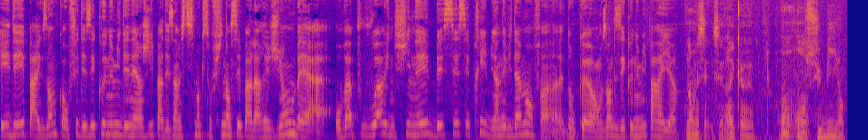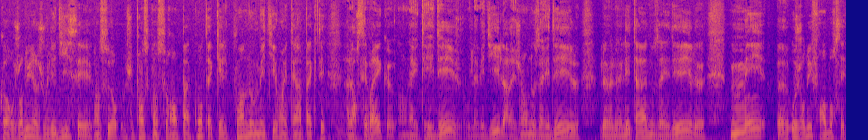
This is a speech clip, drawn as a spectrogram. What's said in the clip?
aider, par exemple, quand on fait des économies d'énergie par des investissements qui sont financés par la région, ben, on va pouvoir, in fine, baisser ses prix, bien évidemment, enfin, donc euh, en faisant des économies par ailleurs. Non, mais c'est vrai que on, subit encore aujourd'hui, hein, je vous l'ai dit, je pense qu'on ne se rend pas compte à quel point nos métiers ont été impactés. Alors c'est vrai qu'on a été aidé, je vous l'avais dit, la région nous a aidés, l'État nous a aidés, mais euh, aujourd'hui il faut rembourser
